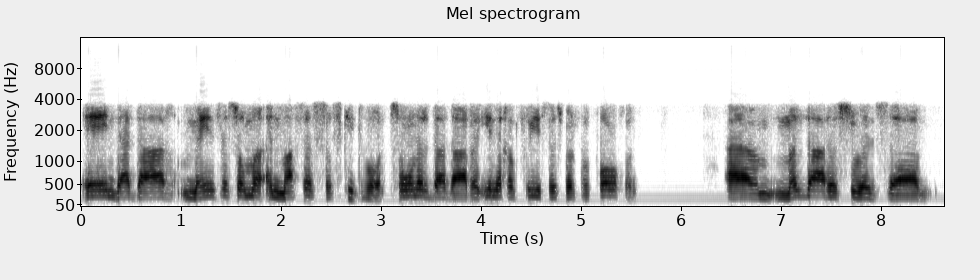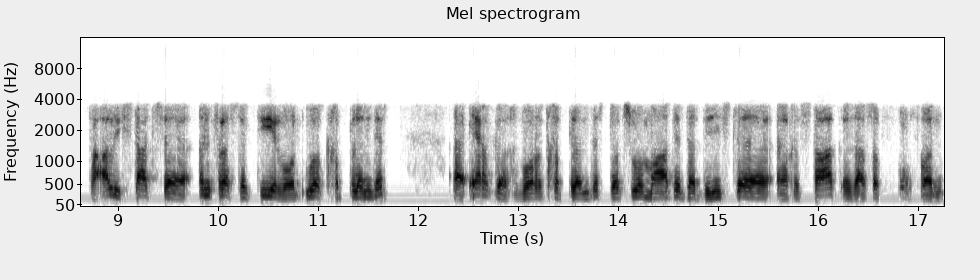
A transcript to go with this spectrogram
en dat daar mense sommer in massas geskiet word sonder dat daar enige vrees is vir vervolging. Ehm um, misdaad is soos ehm uh, vir al die stad se infrastruktuur word ook geplunder. Uh, erger word geplunder tot so 'n mate dat dienste uh, gestaak is as gevolg van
